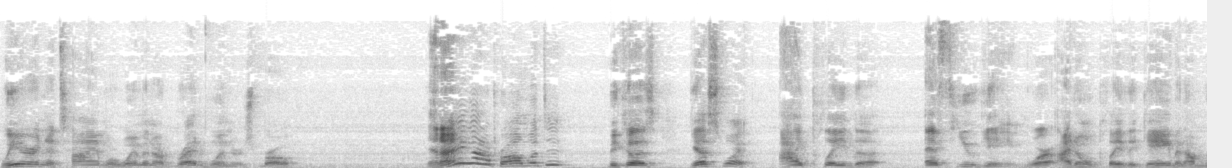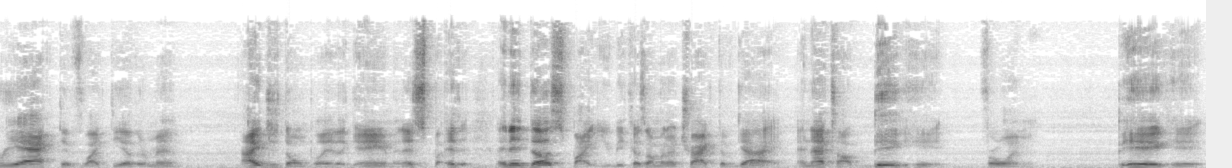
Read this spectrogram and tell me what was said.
We are in a time where women are breadwinners, bro. And I ain't got a problem with it because guess what? I play the FU game where I don't play the game and I'm reactive like the other men. I just don't play the game, and it's it, and it does spite you because I'm an attractive guy, and that's a big hit for women. Big hit.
